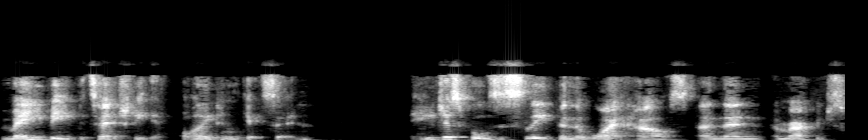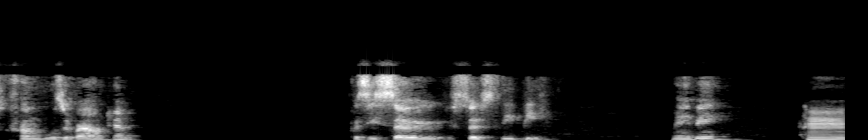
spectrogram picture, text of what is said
maybe potentially if Biden gets in, he just falls asleep in the White House and then America just crumbles around him because he's so so sleepy. Maybe. Hmm.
